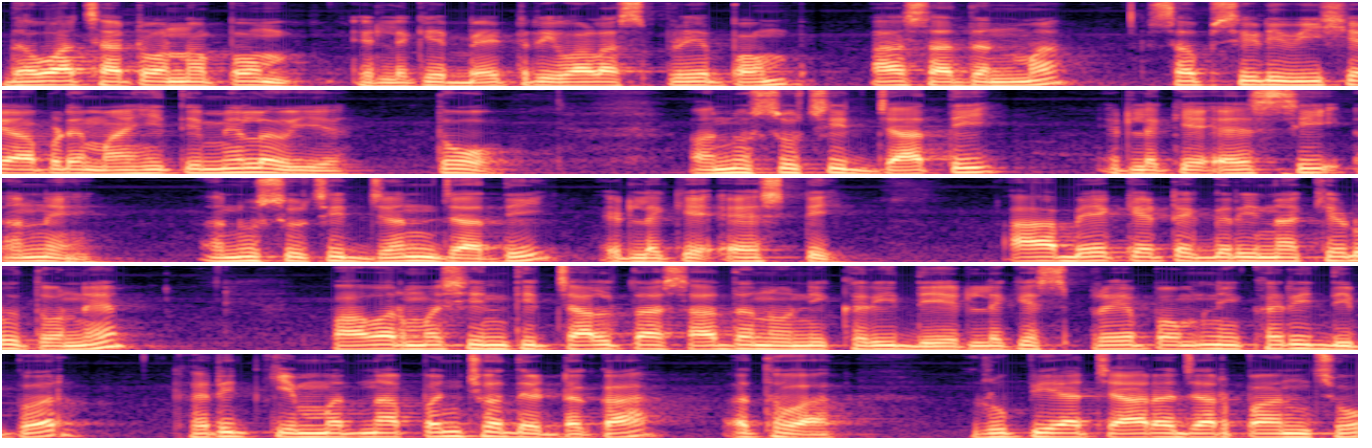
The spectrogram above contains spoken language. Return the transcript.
દવા છાંટવાના પંપ એટલે કે બેટરીવાળા સ્પ્રે પંપ આ સાધનમાં સબસિડી વિશે આપણે માહિતી મેળવીએ તો અનુસૂચિત જાતિ એટલે કે એસસી અને અનુસૂચિત જનજાતિ એટલે કે એસટી આ બે કેટેગરીના ખેડૂતોને પાવર મશીનથી ચાલતા સાધનોની ખરીદી એટલે કે સ્પ્રે પંપની ખરીદી પર ખરીદ કિંમતના પંચોતેર ટકા અથવા રૂપિયા ચાર હજાર પાંચસો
